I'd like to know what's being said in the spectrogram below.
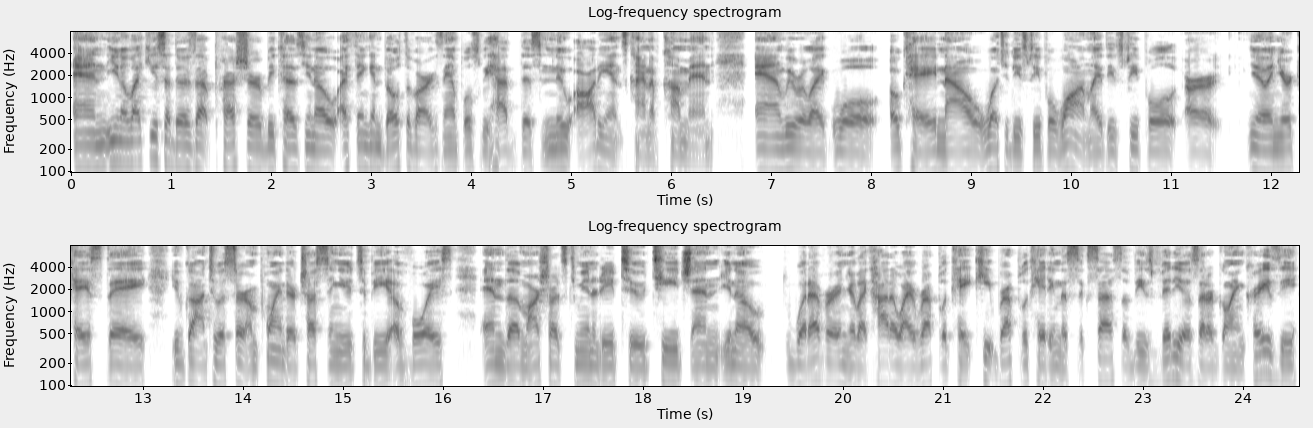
And you know like you said there's that pressure because you know i think in both of our examples we had this new audience kind of come in and we were like well okay now what do these people want? Like these people are you know in your case they you've gotten to a certain point they're trusting you to be a voice in the martial arts community to teach and you know whatever and you're like how do i replicate keep replicating the success of these videos that are going crazy?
